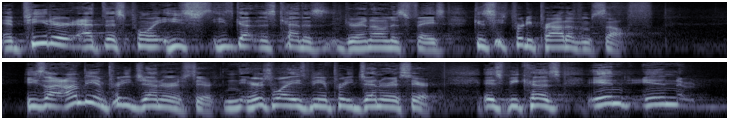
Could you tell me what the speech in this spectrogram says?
And Peter, at this point, he's, he's got this kind of grin on his face because he's pretty proud of himself. He's like, I'm being pretty generous here. And here's why he's being pretty generous here. Is because in, in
